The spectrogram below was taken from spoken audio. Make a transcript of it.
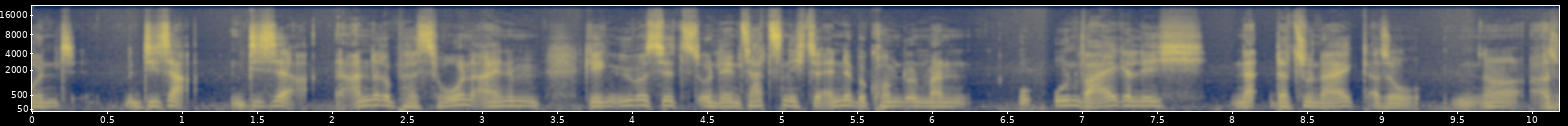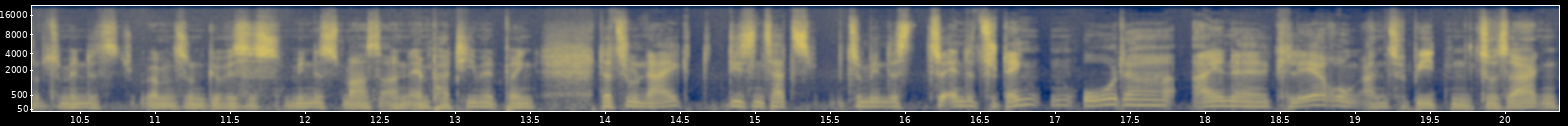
und dieser diese andere Person einem gegenüber sitzt und den Satz nicht zu Ende bekommt und man unweigerlich dazu neigt, also, ne, also zumindest, wenn man so ein gewisses Mindestmaß an Empathie mitbringt, dazu neigt, diesen Satz zumindest zu Ende zu denken oder eine Klärung anzubieten, zu sagen,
